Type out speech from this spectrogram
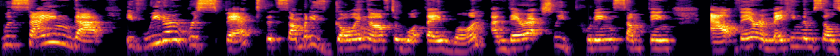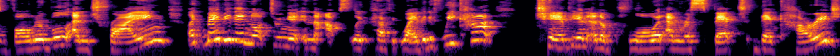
was saying that if we don't respect that somebody's going after what they want and they're actually putting something out there and making themselves vulnerable and trying, like maybe they're not doing it in the absolute perfect way, but if we can't champion and applaud and respect their courage,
